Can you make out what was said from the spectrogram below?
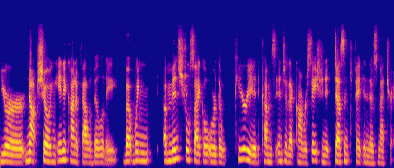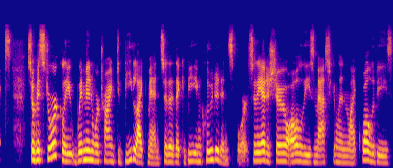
you're not showing any kind of fallibility. But when a menstrual cycle or the period comes into that conversation, it doesn't fit in those metrics. So historically, women were trying to be like men so that they could be included in sport. So they had to show all these masculine like qualities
